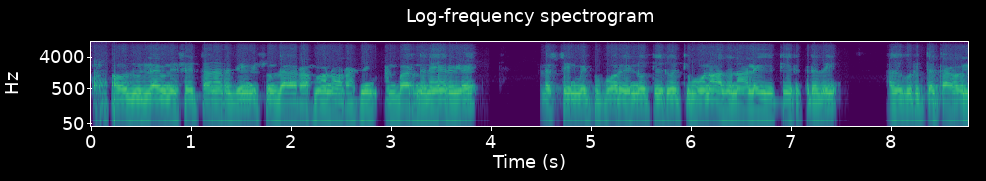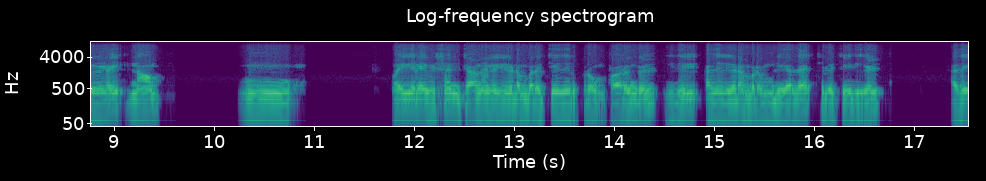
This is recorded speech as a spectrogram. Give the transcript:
அவது இல்லாமின் சைத்தான ரஜீம் விசுல்லா ரஹ்மான் ரஹீம். அன்பார்ந்த நேயர்களே பலஸ்தீன் மீட்பு போர் எண்ணூற்றி இருபத்தி மூணாவது நாளை எட்டி இருக்கிறது அது குறித்த தகவல்களை நாம் ம், வைகரை விஷன் சேனலில் இடம்பெற செய்திருக்கிறோம். பாருங்கள் இதில் அதில் இடம்பெற முடியாத சில செய்திகள். அது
